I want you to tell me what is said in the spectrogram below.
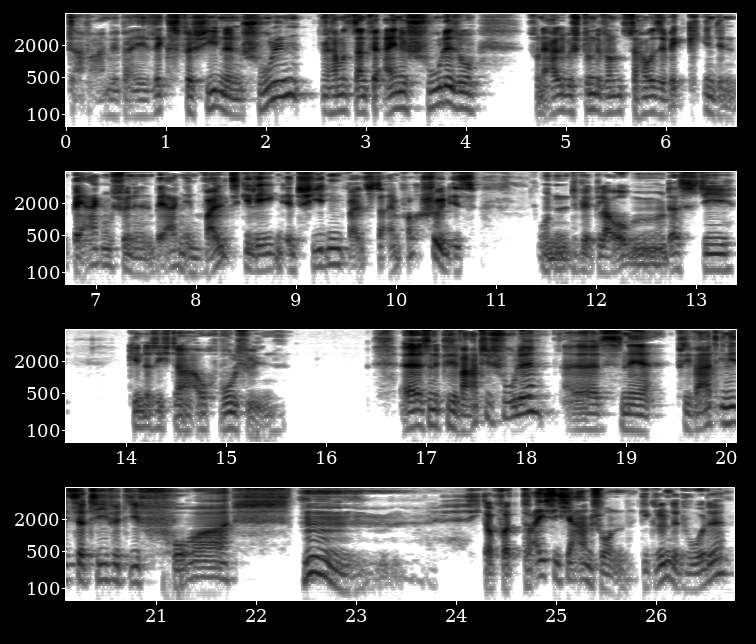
da waren wir bei sechs verschiedenen Schulen. Wir haben uns dann für eine Schule so so eine halbe Stunde von uns zu Hause weg in den Bergen, schön in den Bergen, im Wald gelegen, entschieden, weil es da einfach schön ist. Und wir glauben, dass die Kinder sich da auch wohlfühlen. Äh, es ist eine private Schule, äh, es ist eine Privatinitiative, die vor, hm, ich glaube vor 30 Jahren schon gegründet wurde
